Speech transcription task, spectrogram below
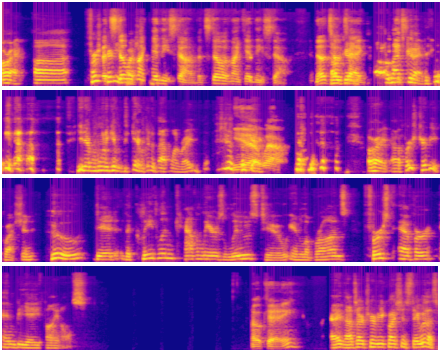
All right. Uh, first, but still question. with my kidney stone. But still with my kidney stone. No toe oh, tag. Oh, that's good. yeah. You never want to give get rid of that one, right? Yeah. Wow. All right. Uh, first trivia question: Who did the Cleveland Cavaliers lose to in LeBron's first ever NBA Finals? Okay. Okay, that's our trivia question. Stay with us.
